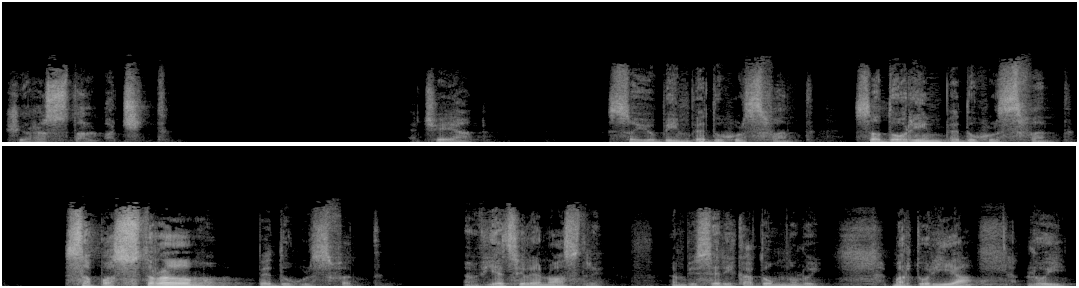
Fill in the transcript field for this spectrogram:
și răstălmăcit. De aceea, să iubim pe Duhul Sfânt, să dorim pe Duhul Sfânt, să păstrăm pe Duhul Sfânt în viețile noastre, în Biserica Domnului. Mărturia lui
